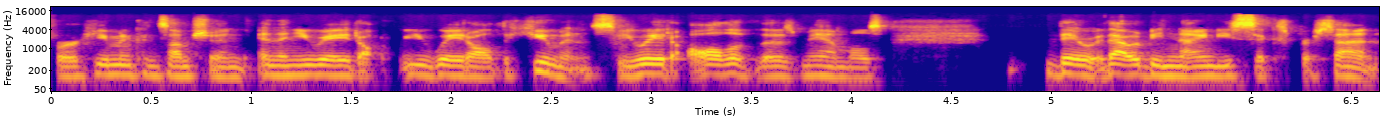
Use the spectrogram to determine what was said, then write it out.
for human consumption and then you weighed you weighed all the humans so you weighed all of those mammals there that would be 96%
